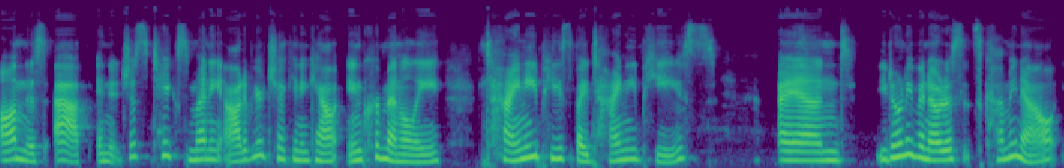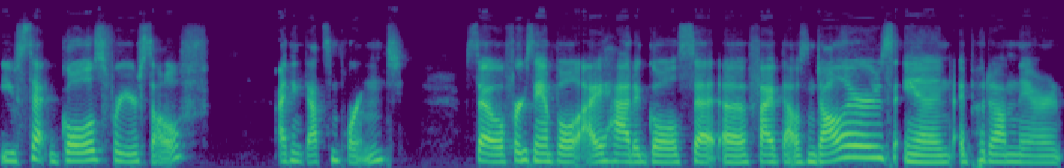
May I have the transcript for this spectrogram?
on this app and it just takes money out of your checking account incrementally, tiny piece by tiny piece. And you don't even notice it's coming out. You set goals for yourself. I think that's important. So, for example, I had a goal set of $5,000 and I put on there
